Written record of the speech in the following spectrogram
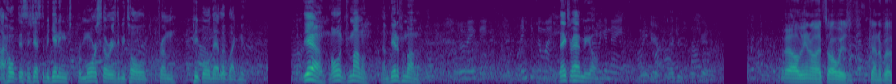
I hope this is just the beginning for more stories to be told from people that look like me. Yeah, only for mama. I'm did it for mama. Amazing. Thank you so much. Thanks for having me on. Have a good night. Thank you. Thank you. Well, you know, it's always kind of a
